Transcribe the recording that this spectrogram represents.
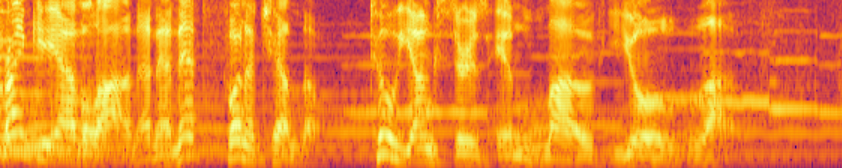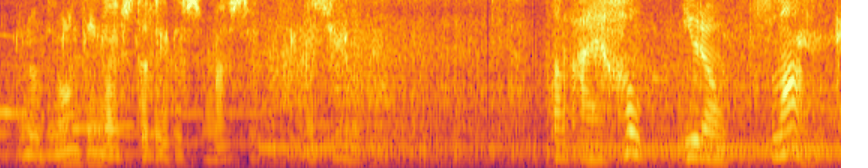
Frankie Avalon and Annette Funicello, two youngsters in love you'll love. You know, the only thing I've studied this semester is you. Well, I hope you don't flunk.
